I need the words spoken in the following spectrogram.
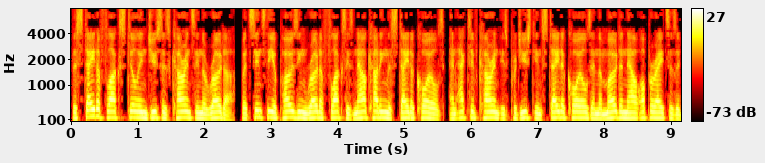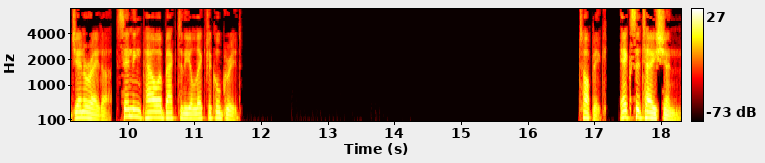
The stator flux still induces currents in the rotor, but since the opposing rotor flux is now cutting the stator coils, an active current is produced in stator coils and the motor now operates as a generator, sending power back to the electrical grid. Excitation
